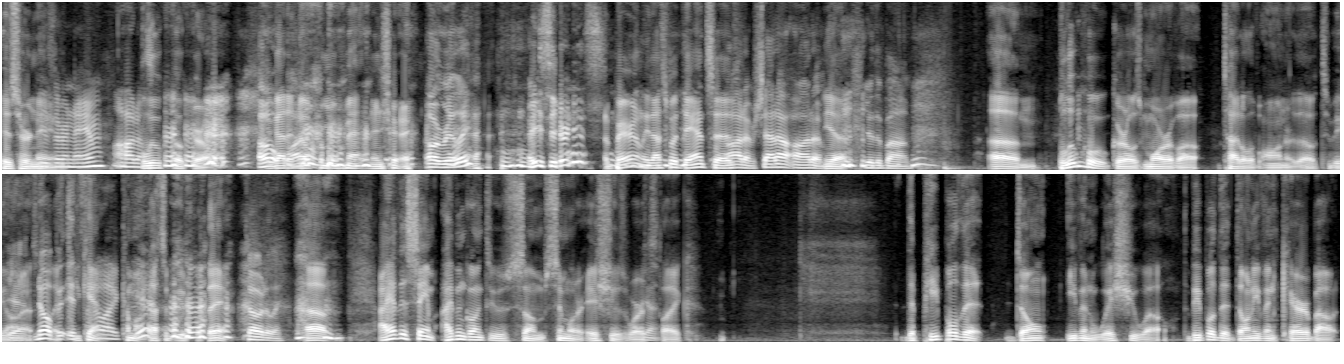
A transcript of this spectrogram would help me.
is her name. Is her name Autumn? Blue Coat Girl. Oh, I got a note from your manager. Oh, really? Are you serious? Apparently, that's what Dan says. Autumn, shout out Autumn. Yeah. you're the bomb. Um, Blue Coat Girl is more of a title of honor, though. To be Yeah. honest, No, Like, but you can't. Like- come on, yeah. that's a beautiful thing. Totally. um, I have the same. I've been going through some similar issues where it's Yeah. like the people that don't even wish you well, the people that don't even care about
